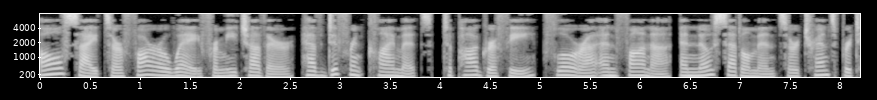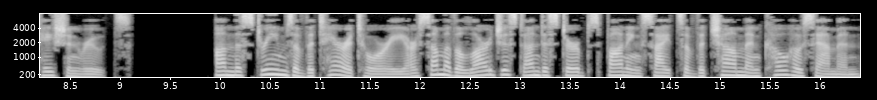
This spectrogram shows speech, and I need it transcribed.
All sites are far away from each other, have different climates, topography, flora and fauna, and no settlements or transportation routes. On the streams of the territory are some of the largest undisturbed spawning sites of the chum and coho salmon.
